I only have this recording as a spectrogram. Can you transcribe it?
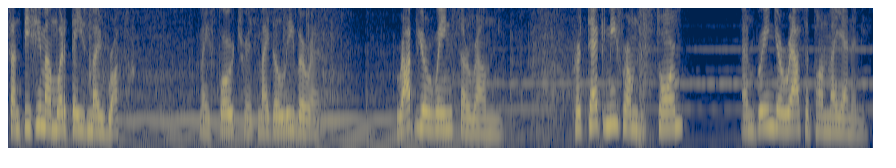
Santísima Muerte is my rock, my fortress, my deliverer. Wrap your wings around me. Protect me from the storm and bring your wrath upon my enemies.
